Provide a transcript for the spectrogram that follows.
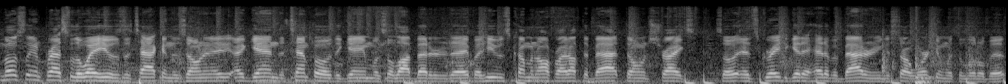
mostly impressed with the way he was attacking the zone. And again, the tempo of the game was a lot better today, but he was coming off right off the bat, throwing strikes. So it's great to get ahead of a batter and you can start working with a little bit.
